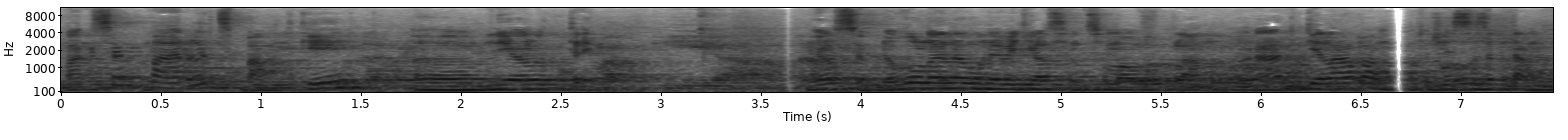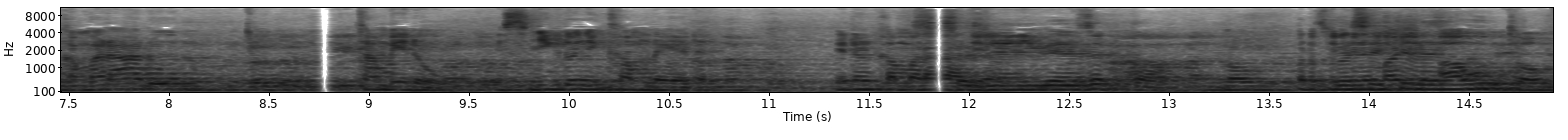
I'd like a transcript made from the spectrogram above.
Pak jsem pár let zpátky uh, měl trip. Měl jsem dovolenou, nevěděl jsem, co mám v plánu. Rád dělávám to, že se zeptám kamarádů, kam jedou, jestli nikdo nikam nejede. Jeden kamarád Se mě nikdy nezeptal. No, protože nemáš auto.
